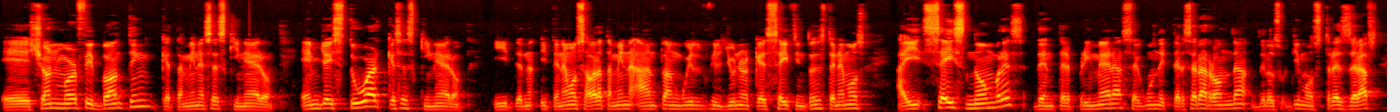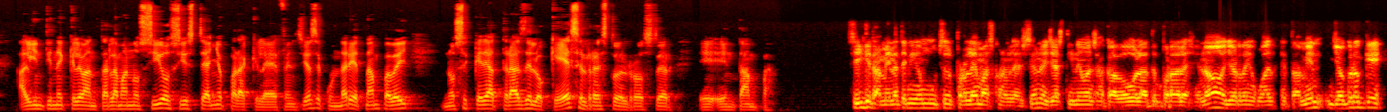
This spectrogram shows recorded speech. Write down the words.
Eh, Sean Murphy Bunting, que también es esquinero. MJ Stewart, que es esquinero. Y, tenemos ahora también a Antoine Wilfield Jr., que es safety. Entonces tenemos ahí seis nombres de entre primera, segunda y tercera ronda de los últimos tres drafts. Alguien tiene que levantar la mano sí o sí este año para que la defensiva secundaria de Tampa Bay no se quede atrás de lo que es el resto del roster eh, en Tampa. Sí, que también ha tenido muchos problemas con las lesiones. Justin Evans acabó la temporada lesionado, Jordan que también. Yo creo que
